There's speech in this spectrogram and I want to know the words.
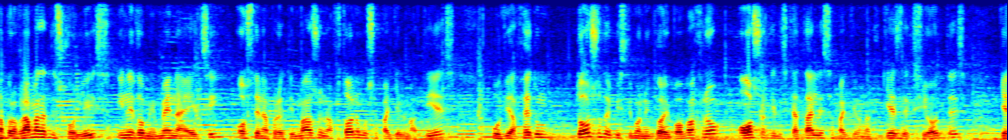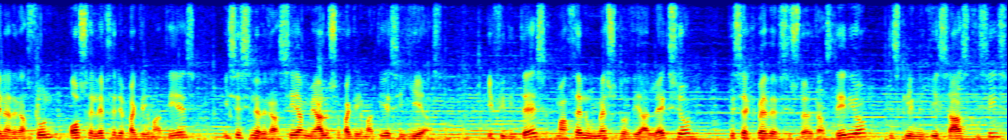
Τα προγράμματα της σχολής είναι δομημένα έτσι ώστε να προετοιμάζουν αυτόνομους επαγγελματίες που διαθέτουν τόσο το επιστημονικό υπόβαθρο όσο και τις κατάλληλες επαγγελματικές δεξιότητες για να εργαστούν ως ελεύθεροι επαγγελματίες ή σε συνεργασία με άλλους επαγγελματίες υγείας. Οι φοιτητές μαθαίνουν μέσω των διαλέξεων, της εκπαίδευσης στο εργαστήριο, της κλινικής άσκησης,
